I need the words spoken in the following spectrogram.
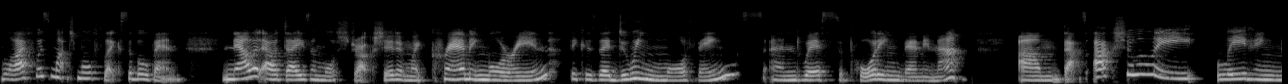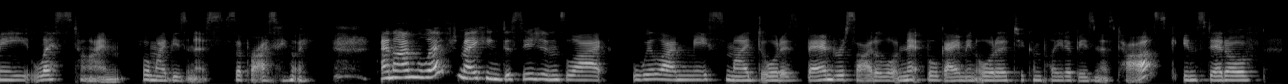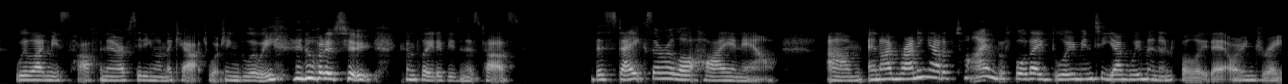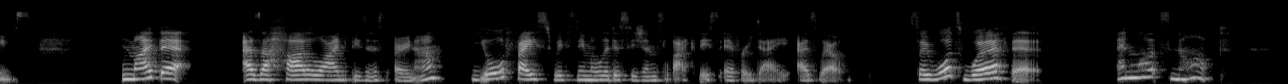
life was much more flexible then. Now that our days are more structured and we're cramming more in because they're doing more things and we're supporting them in that, um, that's actually leaving me less time for my business, surprisingly. And I'm left making decisions like, will I miss my daughter's band recital or netball game in order to complete a business task instead of will I miss half an hour of sitting on the couch watching Bluey in order to complete a business task? The stakes are a lot higher now. Um, and I'm running out of time before they bloom into young women and follow their own dreams. My bet as a hard aligned business owner, you're faced with similar decisions like this every day as well. So, what's worth it and what's not?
